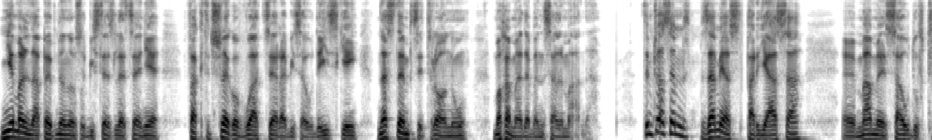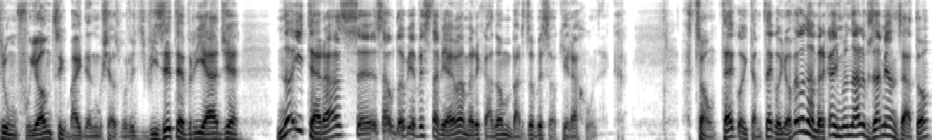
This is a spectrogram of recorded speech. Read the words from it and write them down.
niemal na pewno na osobiste zlecenie faktycznego władcy Arabii Saudyjskiej, następcy tronu Mohammeda Ben Salmana. Tymczasem zamiast pariasa e, mamy Saudów triumfujących. Biden musiał złożyć wizytę w Riyadzie. No i teraz e, Saudowie wystawiają Amerykanom bardzo wysoki rachunek. Chcą tego i tamtego i owego, no Amerykanie mówią, no ale w zamian za to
